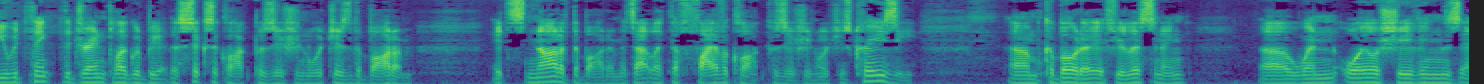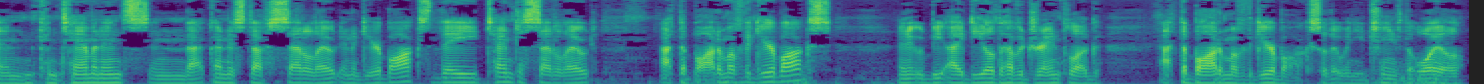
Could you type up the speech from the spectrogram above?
you would think the drain plug would be at the six o'clock position, which is the bottom. It's not at the bottom. It's at like the five o'clock position, which is crazy. Um, Kubota, if you're listening, uh, when oil shavings and contaminants and that kind of stuff settle out in a gearbox, they tend to settle out at the bottom of the gearbox. And it would be ideal to have a drain plug at the bottom of the gearbox so that when you change the oil,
